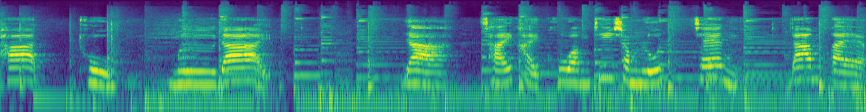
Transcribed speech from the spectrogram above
พลาดถูก มือได้ อย่าใช้ไขควงที่ชำรุด เช่น ด้ามแตก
